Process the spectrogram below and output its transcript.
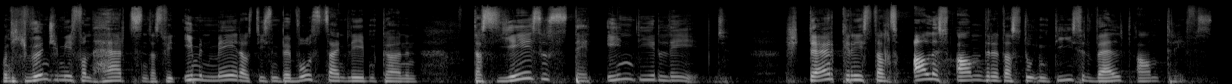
Und ich wünsche mir von Herzen, dass wir immer mehr aus diesem Bewusstsein leben können, dass Jesus, der in dir lebt, stärker ist als alles andere, das du in dieser Welt antriffst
